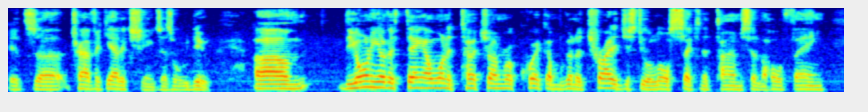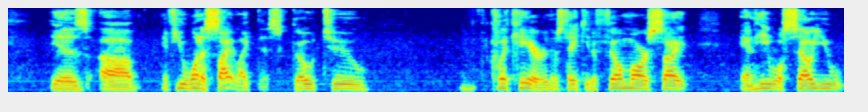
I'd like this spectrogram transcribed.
It's uh, traffic ad exchange. That's what we do. Um, the only other thing I want to touch on real quick, I'm going to try to just do a little section a time instead of the whole thing, is uh, if you want a site like this, go to click here and this take you to Phil Maher's site, and he will sell you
